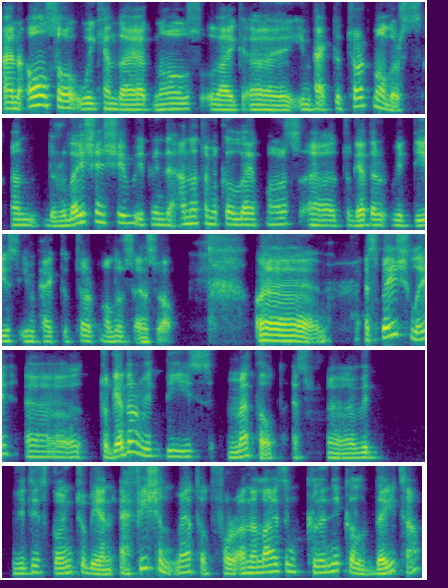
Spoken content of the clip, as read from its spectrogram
and also we can diagnose like uh, impacted third molars and the relationship between the anatomical landmarks uh, together with these impacted third molars as well. Especially uh, together with this method, as, uh, with it is going to be an efficient method for analyzing clinical data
